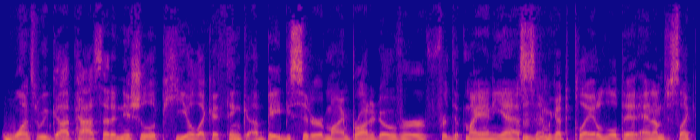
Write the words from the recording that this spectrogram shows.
once we got past that initial appeal, like I think a babysitter of mine brought it over for the, my NES, Mm-hmm. and we got to play it a little bit, and I'm just like,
